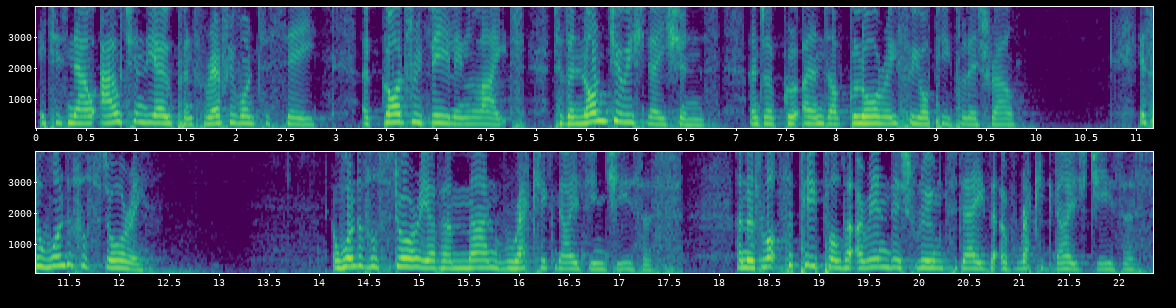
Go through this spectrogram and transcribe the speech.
it is now out in the open for everyone to see, a God revealing light to the non Jewish nations and of, and of glory for your people Israel. It's a wonderful story. A wonderful story of a man recognizing Jesus. And there's lots of people that are in this room today that have recognized Jesus.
